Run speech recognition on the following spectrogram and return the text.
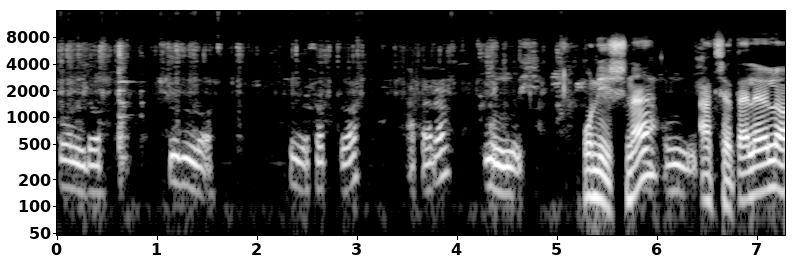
পনেরো ষোলো ষোলো সতেরো আঠারো উনিশ। উনিশ না? আচ্ছা তাহলে হলো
